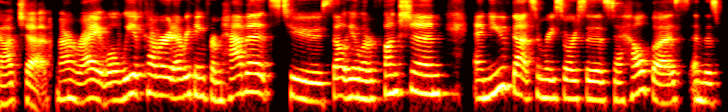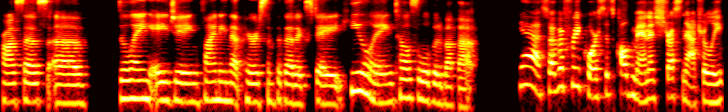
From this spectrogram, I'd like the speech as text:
Gotcha. All right. Well, we have covered everything from habits to cellular function, and you've got some resources to help us in this process of delaying aging, finding that parasympathetic state, healing. Tell us a little bit about that. Yeah, so I have a free course. It's called Manage Stress Naturally.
